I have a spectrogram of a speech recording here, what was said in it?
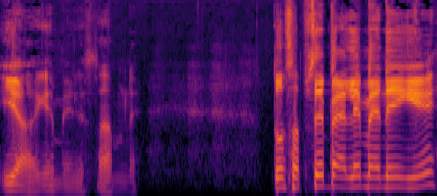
ये आ गया मेरे सामने। तो सबसे पहले मैंने ये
